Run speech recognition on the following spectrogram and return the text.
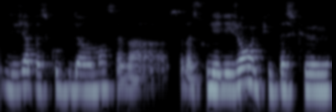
déjà parce qu'au bout d'un moment ça va ça va saouler les gens et puis parce que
